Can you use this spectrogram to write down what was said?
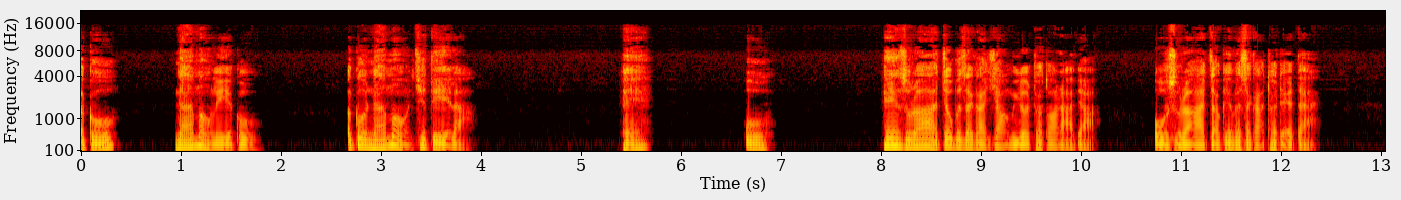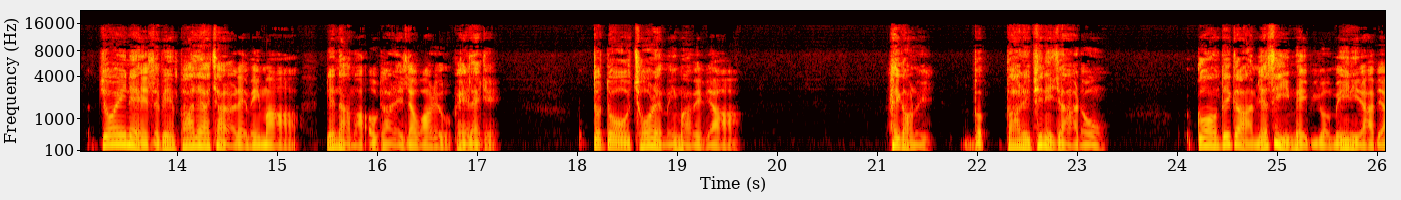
အကိုနမ်းမောင်လေးအကိုအကိုနမ်းမောင်ချစ်သေးရဲ့လားဟဲအိုးဟင်းဆိုတာကကျုပ်ပါဇက်ကရောင်ပြီးတော့ထွက်သွားတာဗျ အိုးဆိုတာကကြောက်ခဲပါဇက်ကထွက်တဲ့အတန်ပြောရင်းနဲ့သပင်ဖားလျားချလာတဲ့မိန်းမမျက်နှာမှာအုပ်ထားတဲ့လက်ဝါးတွေကိုဖယ်လိုက်တယ်တော်တော်ချောတဲ့မိန်းမပဲဗျာဟဲ့ကောင်တွေဘာတွေဖြစ်နေကြတာတော့ကိုအောင်တိတ်ကမျက်စိမိတ်ပြီးတော့မေးနေတာဗျ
